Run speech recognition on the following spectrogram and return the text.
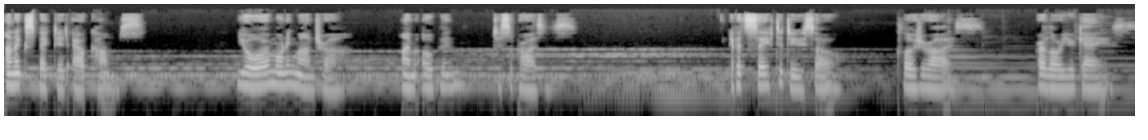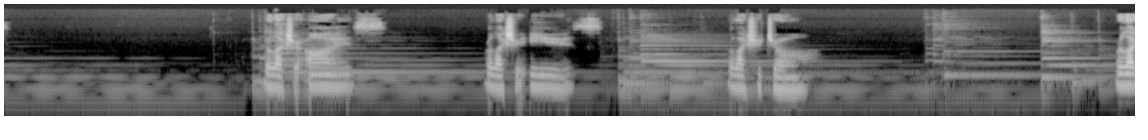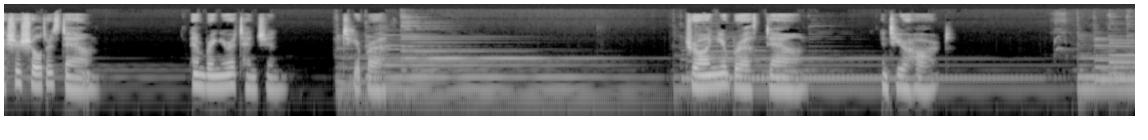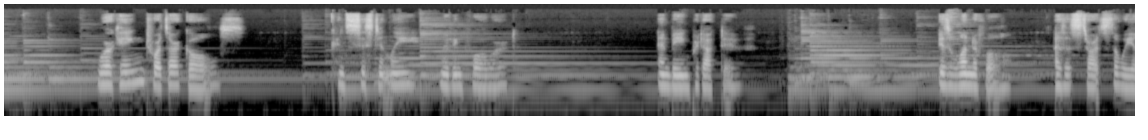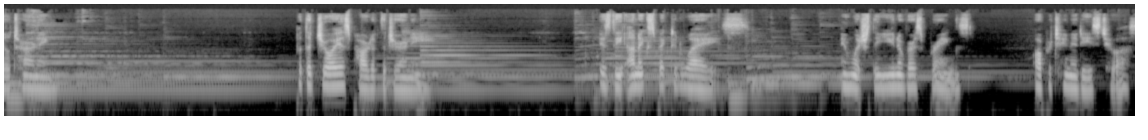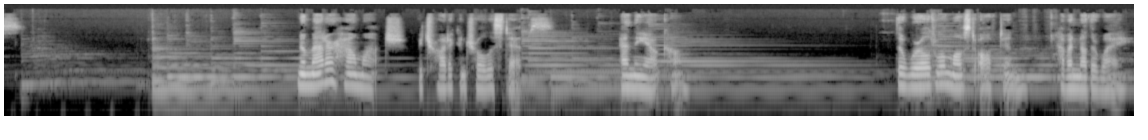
unexpected outcomes. Your morning mantra I'm open to surprises. If it's safe to do so, close your eyes or lower your gaze. Relax your eyes, relax your ears, relax your jaw. Relax your shoulders down and bring your attention to your breath. Drawing your breath down into your heart. Working towards our goals, consistently moving forward and being productive is wonderful as it starts the wheel turning. But the joyous part of the journey is the unexpected ways in which the universe brings opportunities to us. No matter how much we try to control the steps and the outcome, the world will most often have another way,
